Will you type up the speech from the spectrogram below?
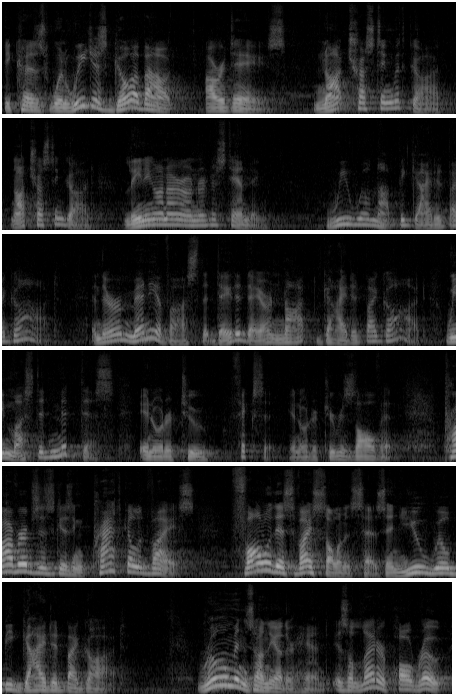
Because when we just go about our days not trusting with God, not trusting God, leaning on our own understanding, we will not be guided by God. And there are many of us that day to day are not guided by God. We must admit this in order to fix it, in order to resolve it. Proverbs is giving practical advice. Follow this advice, Solomon says, and you will be guided by God. Romans, on the other hand, is a letter Paul wrote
